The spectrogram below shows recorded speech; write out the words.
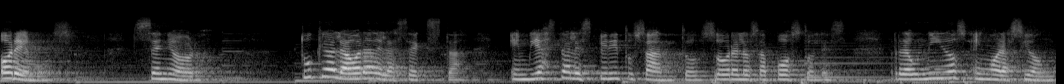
Oremos, Señor, tú que a la hora de la sexta enviaste al Espíritu Santo sobre los apóstoles, reunidos en oración,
